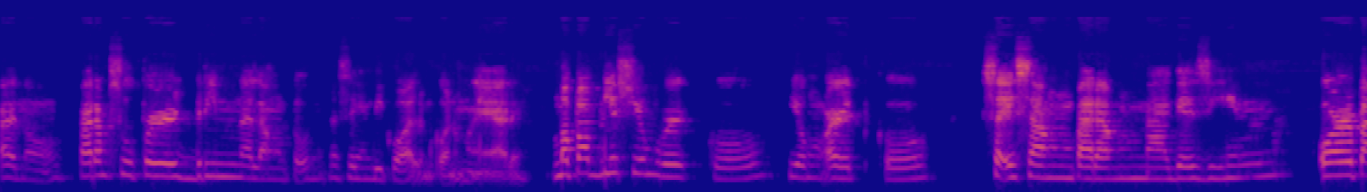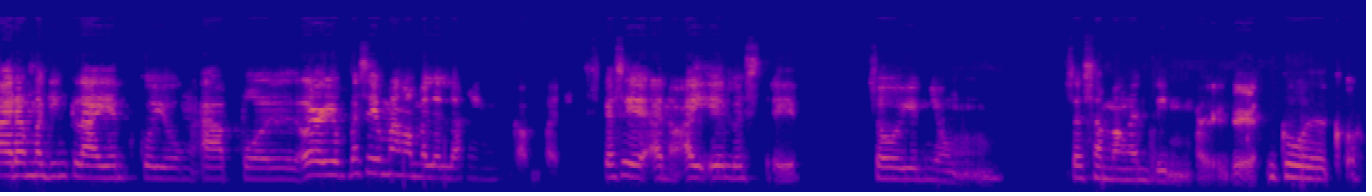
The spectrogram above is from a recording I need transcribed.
ano, parang super dream na lang to kasi hindi ko alam kung ano mangyayari. Ma-publish yung work ko, yung art ko, sa isang parang magazine or parang maging client ko yung Apple or yung kasi yung mga malalaking companies. Kasi ano, I illustrate. So, yun yung sa sa mga dream or goal ko.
